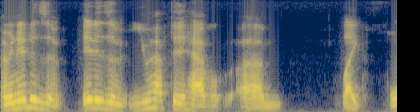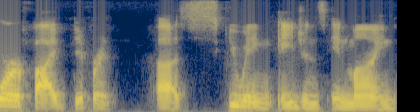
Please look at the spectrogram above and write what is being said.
I mean it is a it is a you have to have um, like four or five different uh, skewing agents in mind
